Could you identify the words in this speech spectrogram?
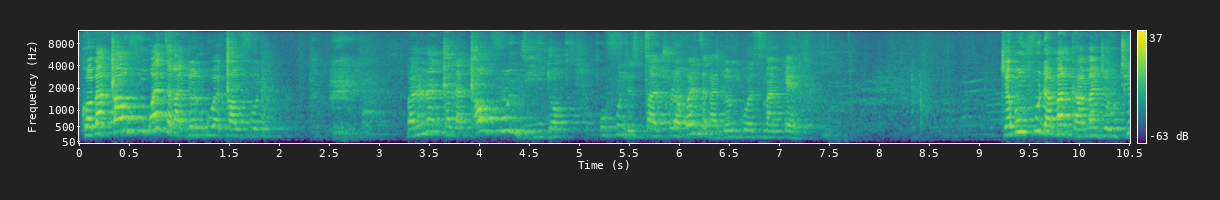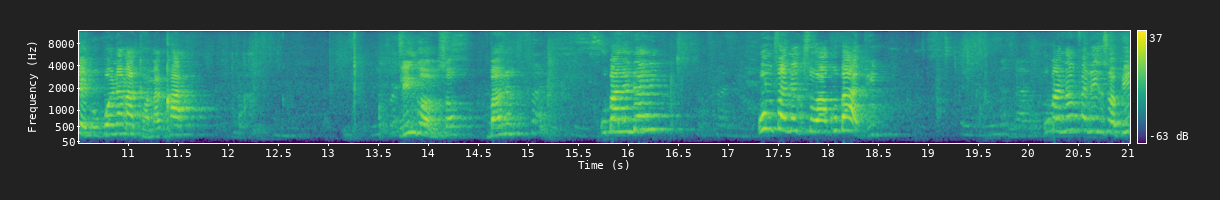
ngoba xa ufuna kwenzeka ntoni kuwe xa ufuna Banana ndicela xa ufunda into ufunda isicatshula kwenzeka ntoni kuwe simamkele njengoba ufunda amagama nje utheni ubona amagama qha lingomso bana ubale ntoni umfanekiso wakho ubaphi uba nomfanekiso phi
